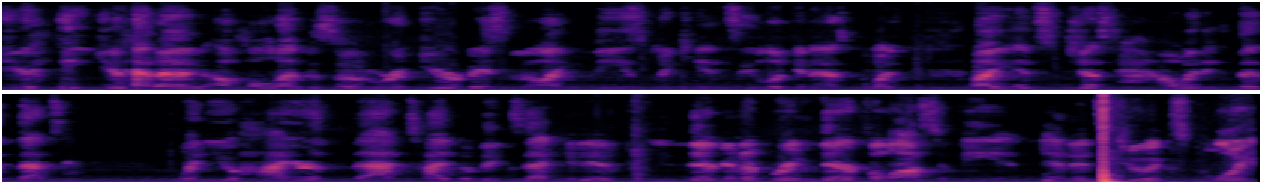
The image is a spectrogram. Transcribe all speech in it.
you you had a, a whole episode where you were basically like these McKinsey looking ass boys. Like it's just how it that that's when you hire that type of executive, they're gonna bring their philosophy in, and it's to exploit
